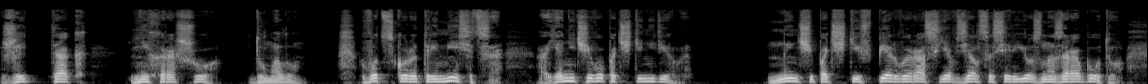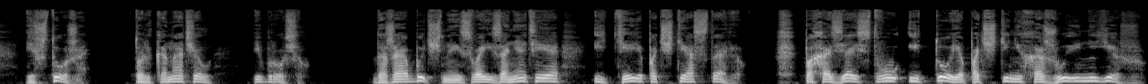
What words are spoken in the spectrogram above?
«Жить так нехорошо», — думал он. «Вот скоро три месяца, а я ничего почти не делаю. Нынче почти в первый раз я взялся серьезно за работу. И что же? Только начал и бросил. Даже обычные свои занятия и те я почти оставил. По хозяйству и то я почти не хожу и не езжу.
